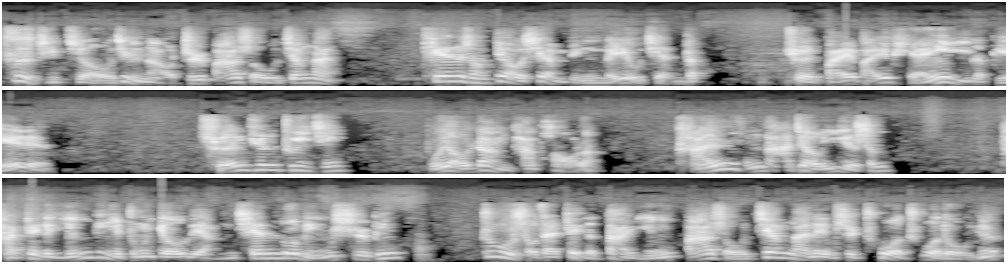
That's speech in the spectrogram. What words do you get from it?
自己绞尽脑汁把守江岸，天上掉馅饼没有捡着，却白白便宜了别人。全军追击，不要让他跑了！谭红大叫一声。他这个营地中有两千多名士兵驻守在这个大营，把守江岸，那不是绰绰有余了。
